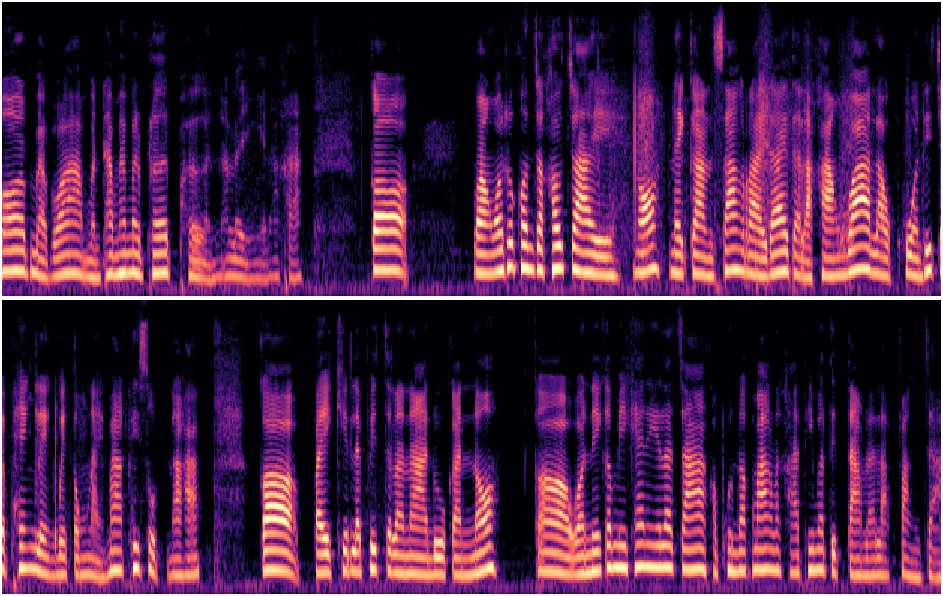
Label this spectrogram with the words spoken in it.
ก็แบบว่าเหมือนทำให้มันเพลิดเพลินอะไรอย่างเงี้ยนะคะ ก็หวังว่าทุกคนจะเข้าใจเนาะในการสร้างรายได้แต่ละครั้งว่าเราควรที่จะเพ่งเล็งไปตรงไหนมากที่สุดนะคะ ก็ไปคิดและพิจารณาดูกันเนาะก็วันนี้ก็มีแค่นี้ละจ้า ขอบคุณมากๆนะคะ ที่มาติดตามและรับฟังจ้า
